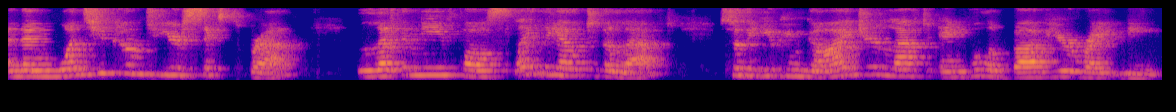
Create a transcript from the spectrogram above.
And then once you come to your sixth breath, let the knee fall slightly out to the left so that you can guide your left ankle above your right knee.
